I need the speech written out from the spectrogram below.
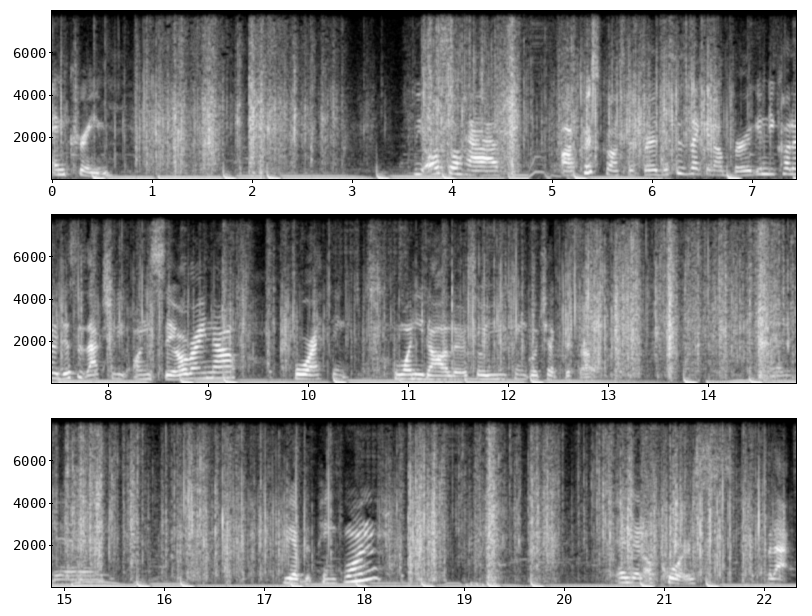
and cream. We also have our crisscross slippers. This is like in a burgundy color. This is actually on sale right now for I think $20. So you can go check this out. And then we have the pink one and then of course black.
